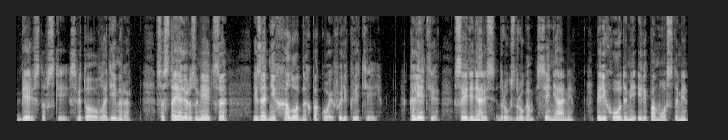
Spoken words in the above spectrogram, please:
Берестовский святого Владимира, состояли, разумеется, из одних холодных покоев или клетей. Клети соединялись друг с другом сенями, переходами или помостами,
